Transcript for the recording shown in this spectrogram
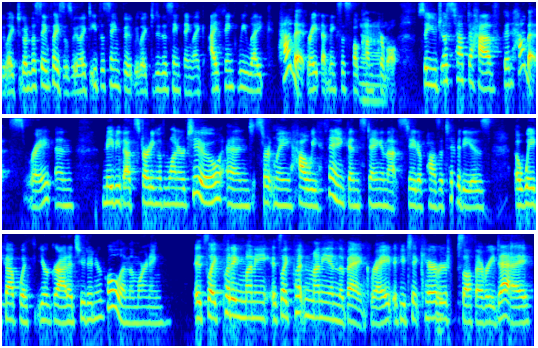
we like to go to the same places. We like to eat the same food. We like to do the same thing. Like i think we like habit right? That makes us feel yeah. comfortable. So you just have to have good habits right? And maybe that's starting with one or two. And certainly how we think and staying in that state of positivity is a wake up with your gratitude and your goal in the morning. It's like putting money it's like putting money in the bank right? If you take care of yourself every day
